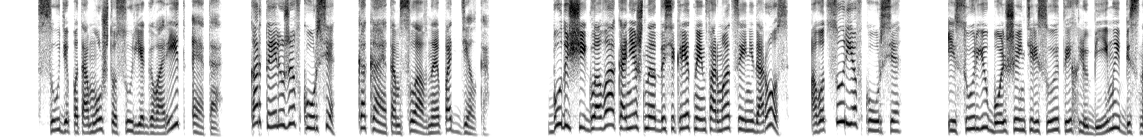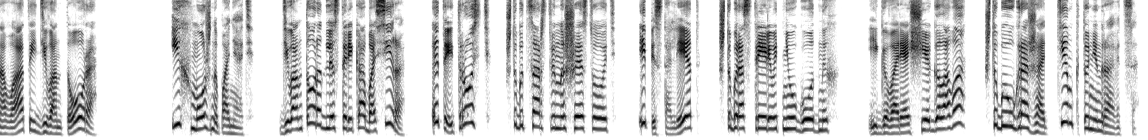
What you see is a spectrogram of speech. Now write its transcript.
Судя по тому, что Сурья говорит это, картель уже в курсе, какая там славная подделка. Будущий глава, конечно, до секретной информации не дорос, а вот Сурья в курсе. И Сурью больше интересует их любимый, бесноватый Дивантора. Их можно понять. Дивантора для старика Басира — это и трость, чтобы царственно шествовать, и пистолет, чтобы расстреливать неугодных, и говорящая голова, чтобы угрожать тем, кто не нравится.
